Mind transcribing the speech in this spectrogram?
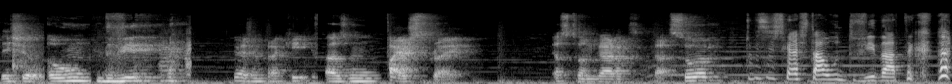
deixa a um de vida. O gajo entra aqui e faz um Fire Spray. É o Stone Guard dá soro. Tu vês este gajo está um de vida a atacar.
